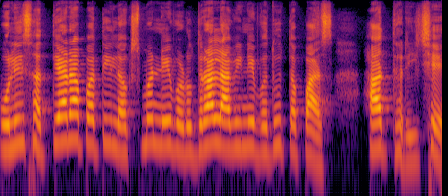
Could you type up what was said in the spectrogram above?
પોલીસ હત્યારા પતિ લક્ષ્મણને વડોદરા લાવીને વધુ તપાસ હાથ ધરી છે.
